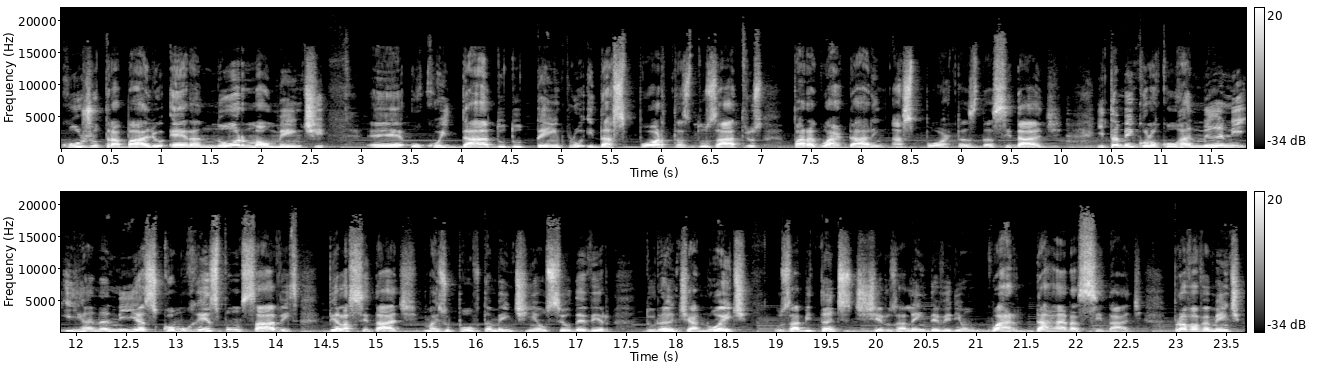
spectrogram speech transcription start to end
cujo trabalho era normalmente é, o cuidado do templo e das portas dos átrios para guardarem as portas da cidade. E também colocou Hanani e Hananias como responsáveis pela cidade, mas o povo também tinha o seu dever. Durante a noite, os habitantes de Jerusalém deveriam guardar a cidade. Provavelmente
